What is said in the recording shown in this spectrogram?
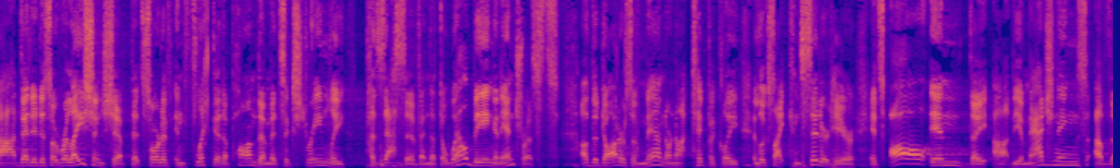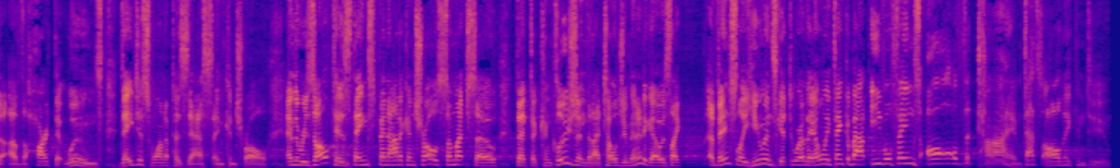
uh, that it is a relationship that's sort of inflicted upon them. It's extremely possessive and that the well-being and interests of the daughters of men are not typically it looks like considered here. It's all in the uh, the imaginings of the of the heart that wounds. They just want to possess and control. And the result is things spin out of control so much so that the conclusion that i told you a minute ago is like eventually humans get to where they only think about evil things all the time. That's all they can do.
